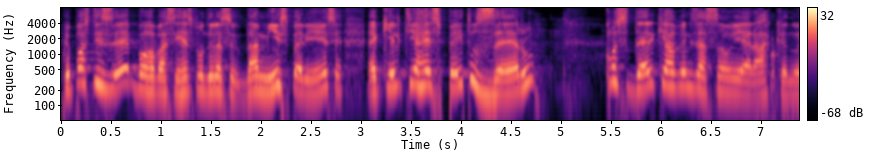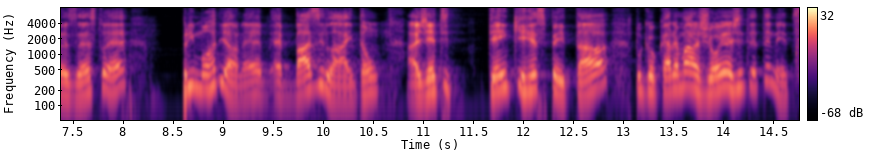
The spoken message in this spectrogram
eu posso dizer, Borba, assim, respondendo assim, da minha experiência, é que ele tinha respeito zero. Considere que a organização hierárquica no Exército é primordial, né? É basilar. Então, a gente tem que respeitar, porque o cara é major e a gente é tenente.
